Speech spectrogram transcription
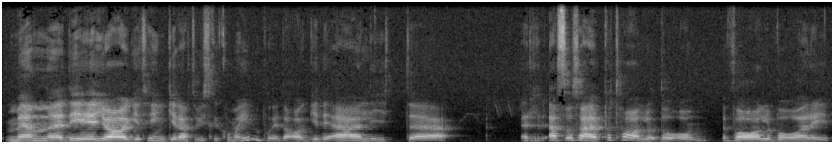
Men eh, det jag tänker att vi ska komma in på idag, det är lite Alltså så här, på tal då om valborg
